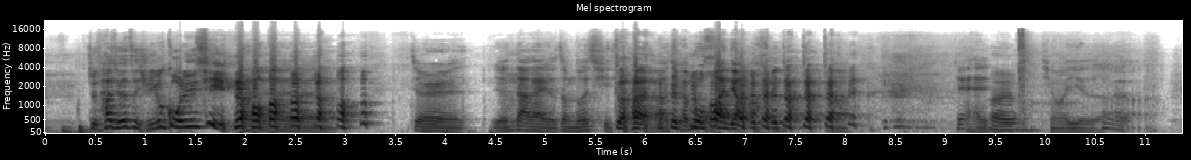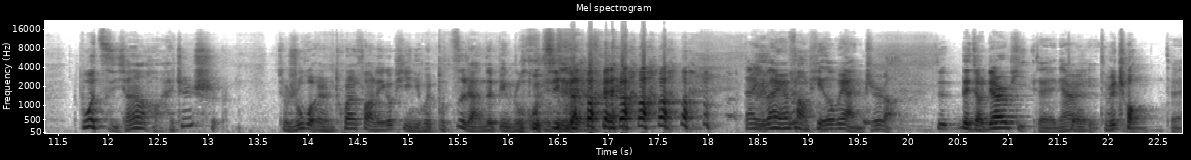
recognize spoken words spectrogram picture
就他觉得自己是一个过滤器，你知道吗？对对对对，就是人大概有这么多气体，然后全部换掉。对对对对，这还呃，挺有意思的。不过仔细想想，好像还真是。就如果人突然放了一个屁，你会不自然的屏住呼吸的，但是一般人放屁都不让你知道，就那叫蔫儿屁。对，蔫儿屁特别臭。对，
